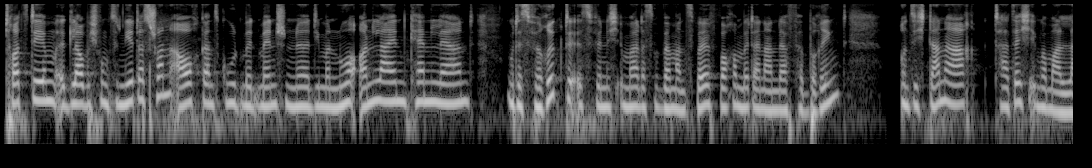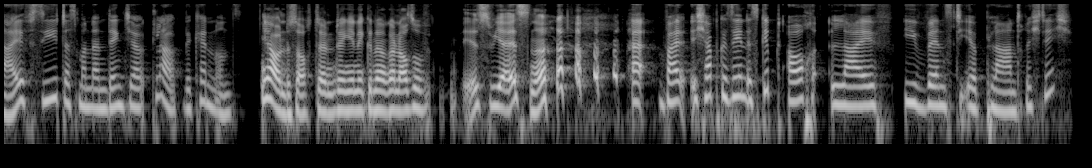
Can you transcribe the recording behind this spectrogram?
Trotzdem, äh, glaube ich, funktioniert das schon auch ganz gut mit Menschen, ne, die man nur online kennenlernt. Und das Verrückte ist, finde ich immer, dass wenn man zwölf Wochen miteinander verbringt und sich danach tatsächlich irgendwann mal live sieht, dass man dann denkt, ja klar, wir kennen uns. Ja, und das auch derjenige genau, genauso ist, wie er ist, ne? äh, weil ich habe gesehen, es gibt auch Live-Events, die ihr plant, richtig?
